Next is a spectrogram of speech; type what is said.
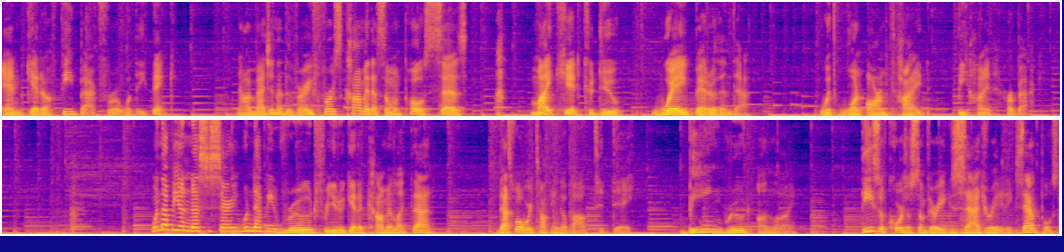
and get a feedback for what they think. Now imagine that the very first comment that someone posts says, My kid could do way better than that with one arm tied behind her back. Wouldn't that be unnecessary? Wouldn't that be rude for you to get a comment like that? That's what we're talking about today being rude online. These, of course, are some very exaggerated examples,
